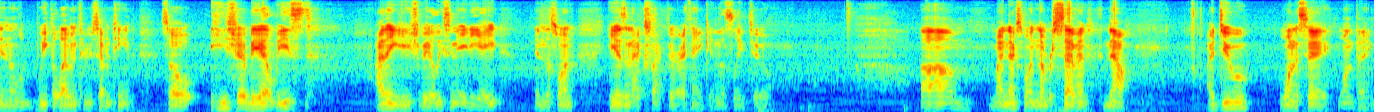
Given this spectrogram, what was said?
in week 11 through 17. So he should be at least I think he should be at least an 88 in this one. He is an X factor, I think, in this league too. Um, my next one, number seven. Now, I do want to say one thing.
